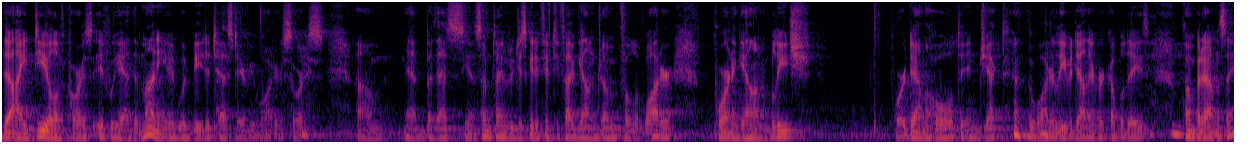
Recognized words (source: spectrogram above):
The ideal, of course, if we had the money, it would be to test every water source. Um, and, but that's, you know, sometimes we just get a 55 gallon drum full of water, pour in a gallon of bleach, pour it down the hole to inject the water, leave it down there for a couple days, mm-hmm. pump it out and say,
